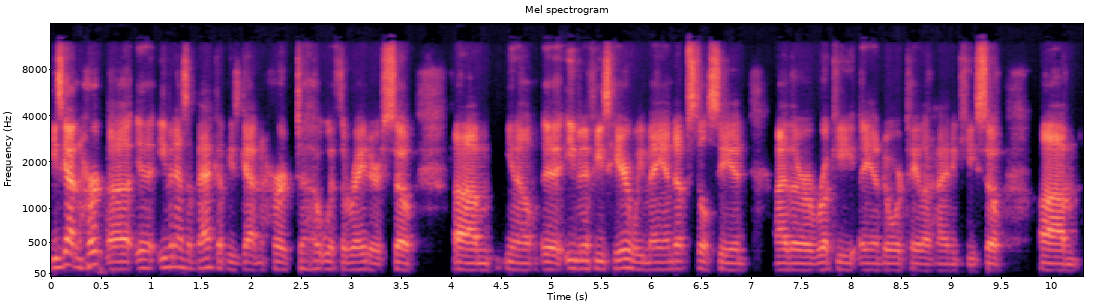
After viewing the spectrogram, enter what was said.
he's gotten hurt uh, even as a backup. He's gotten hurt uh, with the Raiders. So um, you know even if he's here, we may end up still seeing either a rookie and or Taylor Heinicke. So um,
